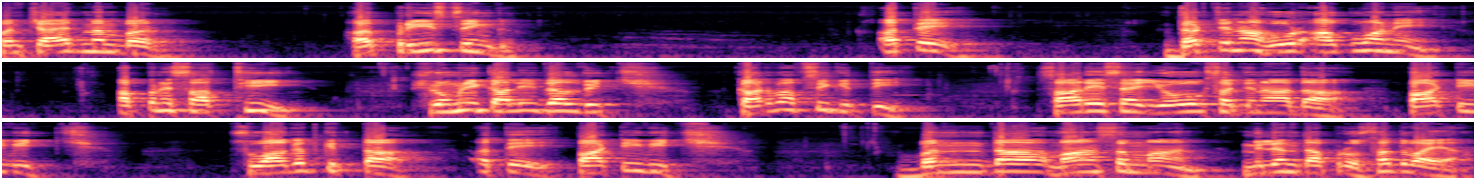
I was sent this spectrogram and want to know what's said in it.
ਪੰਚਾਇਤ ਮੈਂਬਰ ਹਰਪ੍ਰੀਤ ਸਿੰਘ ਅਤੇ ਦਰਜਨਾ ਹੋਰ ਆਗੂਆਂ ਨੇ ਆਪਣੇ ਸਾਥੀ ਸ਼੍ਰੋਮਣੀ ਅਕਾਲੀ ਦਲ ਵਿੱਚ ਘਰ ਵਾਪਸੀ ਕੀਤੀ। ਸਾਰੇ ਸਹਿਯੋਗ ਸੱਜਣਾ ਦਾ ਪਾਰਟੀ ਵਿੱਚ ਸਵਾਗਤ ਕੀਤਾ ਅਤੇ ਪਾਰਟੀ ਵਿੱਚ ਬੰਦਾ ਮਾਨ ਸਨਮਾਨ ਮਿਲਣ ਦਾ ਭਰੋਸਾ ਦਵਾਇਆ।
